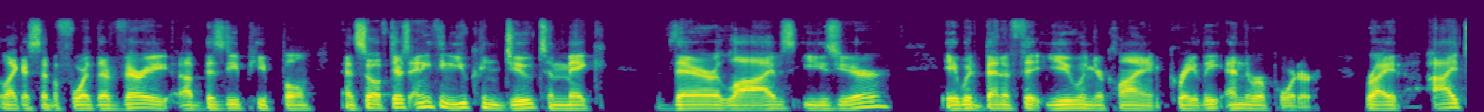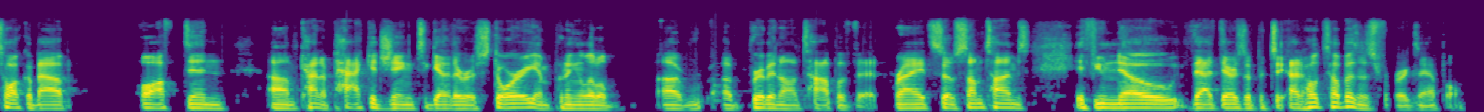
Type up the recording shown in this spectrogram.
like I said before, they're very uh, busy people. And so if there's anything you can do to make their lives easier, it would benefit you and your client greatly and the reporter, right? I talk about often um, kind of packaging together a story and putting a little a, a, ribbon on top of it, right? So sometimes, if you know that there's a particular at hotel business, for example,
